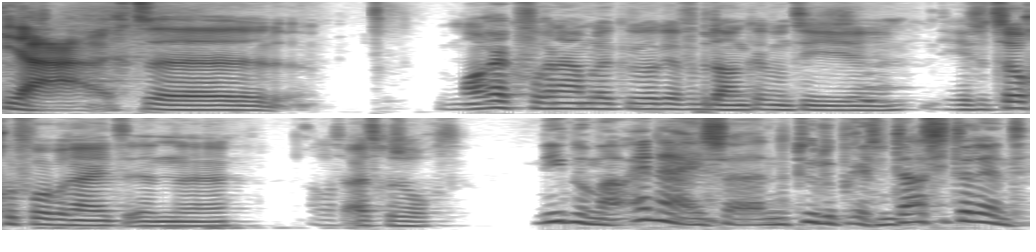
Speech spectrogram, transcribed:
Ja, echt. eh, Mark voornamelijk wil ik even bedanken, want die, eh, die heeft het zo goed voorbereid en eh, alles uitgezocht. Niet normaal. En hij is natuurlijk presentatietalent.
